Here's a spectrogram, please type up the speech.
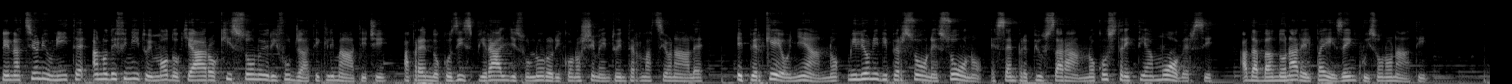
Le Nazioni Unite hanno definito in modo chiaro chi sono i rifugiati climatici, aprendo così spiragli sul loro riconoscimento internazionale, e perché ogni anno milioni di persone sono e sempre più saranno costretti a muoversi, ad abbandonare il paese in cui sono nati.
